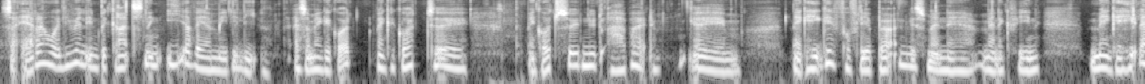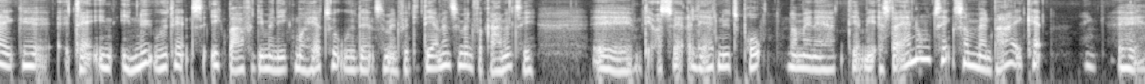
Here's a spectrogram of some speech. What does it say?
så er der jo alligevel en begrænsning i at være midt i livet. Altså man kan godt, man kan godt, øh, man kan godt søge et nyt arbejde. Øh, man kan ikke få flere børn, hvis man er, man er kvinde. Man kan heller ikke øh, tage en, en ny uddannelse, ikke bare fordi man ikke må have to uddannelser, men fordi det er man simpelthen for gammel til. Øh, det er også svært at lære et nyt sprog, når man er der med. Altså der er nogle ting, som man bare ikke kan. Ikke? Øh.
